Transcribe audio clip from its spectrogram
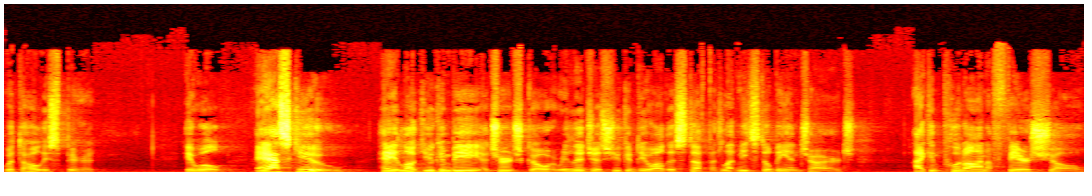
with the Holy Spirit. It will ask you, hey, look, you can be a church go religious, you can do all this stuff, but let me still be in charge. I can put on a fair show.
